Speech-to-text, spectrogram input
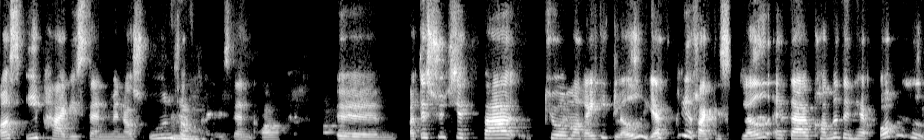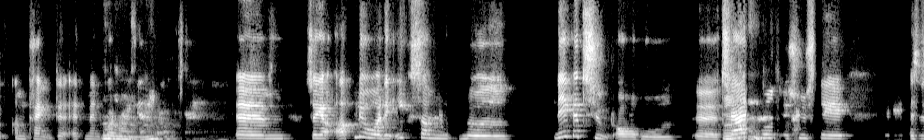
også i Pakistan, men også uden for mm. Pakistan, og Øh, og det synes jeg bare gjorde mig rigtig glad. Jeg bliver faktisk glad, at der er kommet den her åbenhed omkring det, at man godt mm. kan. Øh, så jeg oplever det ikke som noget negativt overhovedet. Øh, tværtimod, mm. jeg synes, det, altså,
